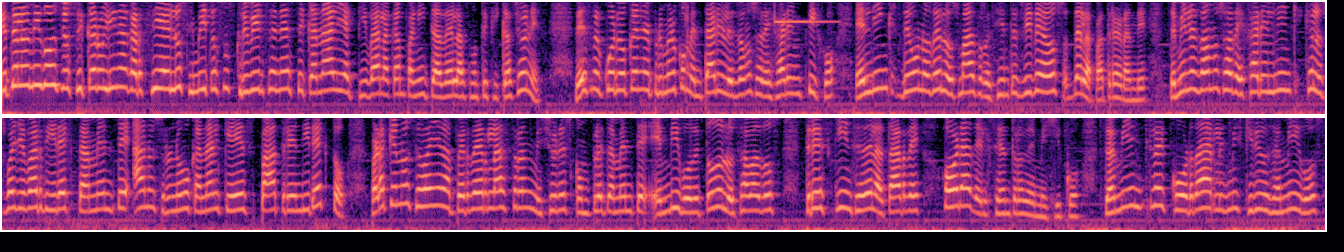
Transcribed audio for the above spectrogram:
¿Qué tal amigos? Yo soy Carolina García y los invito a suscribirse en este canal y activar la campanita de las notificaciones. Les recuerdo que en el primer comentario les vamos a dejar en fijo el link de uno de los más recientes videos de La Patria Grande. También les vamos a dejar el link que los va a llevar directamente a nuestro nuevo canal que es Patria en Directo, para que no se vayan a perder las transmisiones completamente en vivo de todos los sábados 3.15 de la tarde, hora del centro de México. También recordarles, mis queridos amigos,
